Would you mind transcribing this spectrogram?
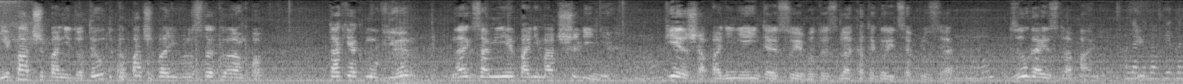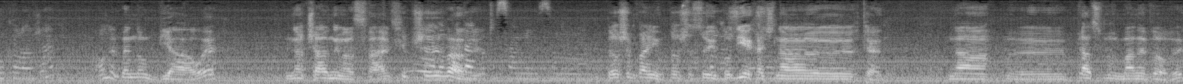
Nie patrzy Pani do tyłu, tylko patrzy Pani w lusterko lampowe. Tak jak mówiłem, na egzaminie Pani ma trzy linie. Pierwsza Pani nie interesuje, bo to jest dla kategorii C E. Mhm. Druga jest dla Pani. One będą w jednym kolorze? one będą białe, na czarnym asfalcie, no przerywane. czasami są... Proszę Panią, proszę sobie to na podjechać na e, ten, na e, plac manewrowy,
